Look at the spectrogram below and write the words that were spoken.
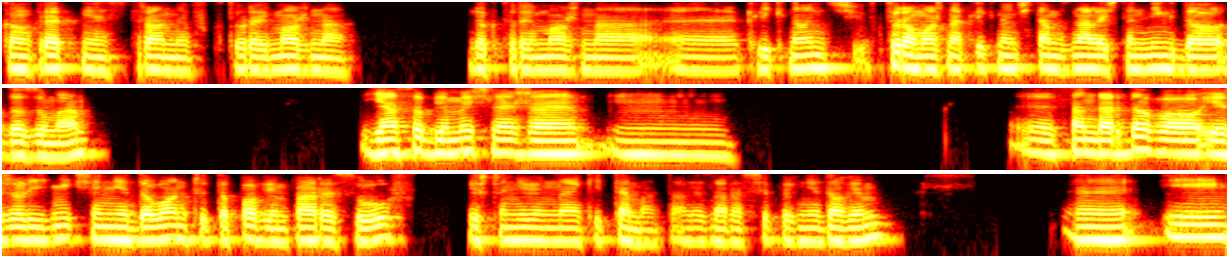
konkretnie strony, w której można, do której można e, kliknąć, w którą można kliknąć, tam znaleźć ten link do, do Zooma. Ja sobie myślę, że. Mm, E, standardowo, jeżeli nikt się nie dołączy, to powiem parę słów. Jeszcze nie wiem na jaki temat, ale zaraz się pewnie dowiem. E, I,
